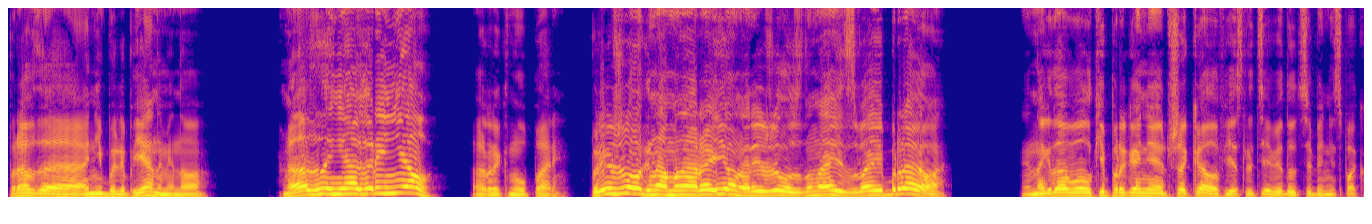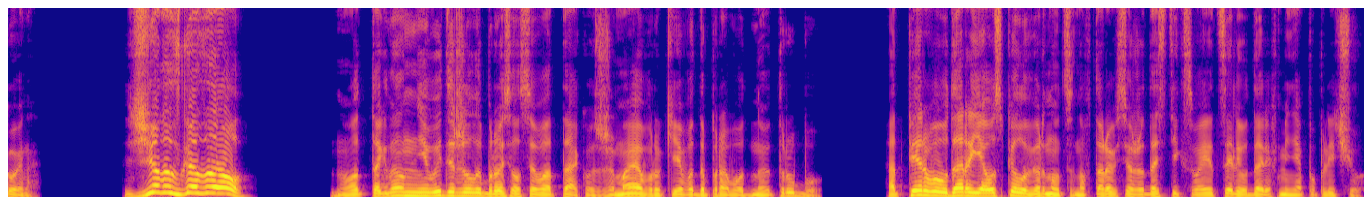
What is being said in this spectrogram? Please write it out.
Правда, они были пьяными, но... «А ты не охренел?» — рыкнул парень. «Пришел к нам на район и решил установить свои правила». Иногда волки прогоняют шакалов, если те ведут себя неспокойно. «Чё ты сказал?» Вот тогда он не выдержал и бросился в атаку, сжимая в руке водопроводную трубу. От первого удара я успел увернуться, но второй все же достиг своей цели, ударив меня по плечу.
